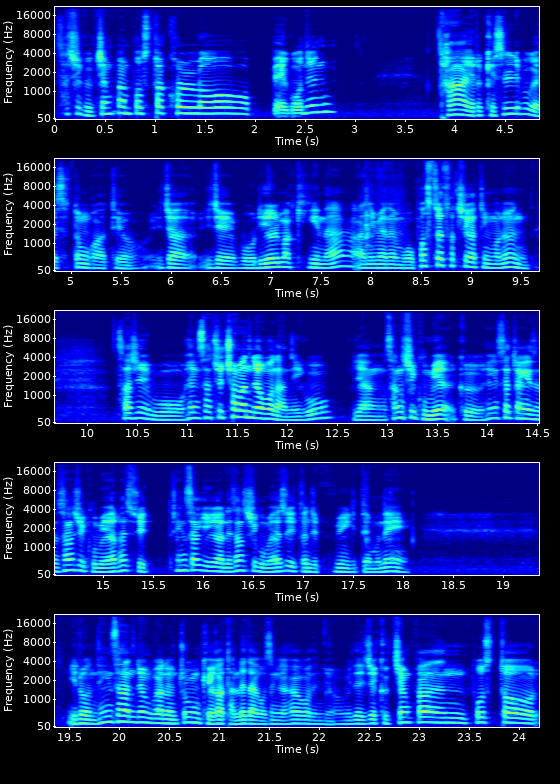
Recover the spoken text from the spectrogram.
사실 극장판 포스터 컬러 빼고는 다 이렇게 슬리브가 있었던 것 같아요. 이제 이제 뭐 리얼 마킹이나 아니면은 뭐 퍼스트 터치 같은 거는 사실 뭐 행사 추첨 한정은 아니고 그냥 상시 구매 그 행사장에서 상시 구매를 할수 있, 행사 기간에 상시 구매할 수 있던 제품이기 때문에 이런 행사 한정과는 조금 궤가 다르다고 생각하거든요. 근데 이제 극장판 포스터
